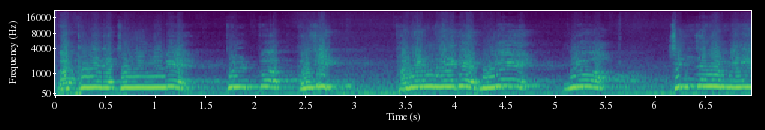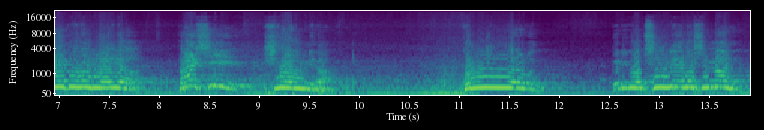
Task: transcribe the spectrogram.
박근혜 대통령님의 불법 거짓 단행무역의 무효의 무효와 진정한 명예회복을 위하여 다시 시작합니다. 국민 여러분 그리고 750만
